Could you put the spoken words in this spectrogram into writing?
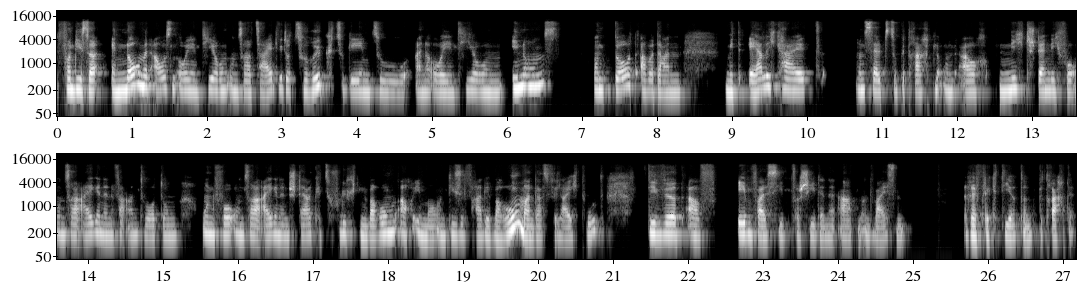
von dieser enormen Außenorientierung unserer Zeit wieder zurückzugehen zu einer Orientierung in uns und dort aber dann mit Ehrlichkeit uns selbst zu betrachten und auch nicht ständig vor unserer eigenen Verantwortung und vor unserer eigenen Stärke zu flüchten, warum auch immer. Und diese Frage, warum man das vielleicht tut, die wird auf ebenfalls sieben verschiedene Arten und Weisen reflektiert und betrachtet.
